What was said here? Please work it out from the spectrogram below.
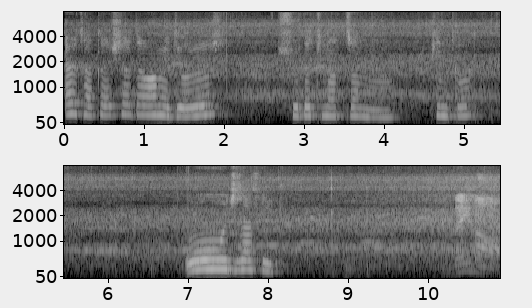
Evet arkadaşlar devam ediyoruz. Şuradakini atacağım. Pinto. Oo güzel fake. Neymar.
